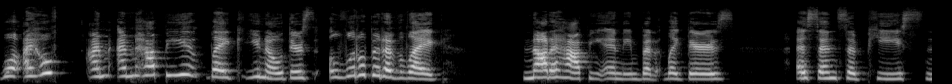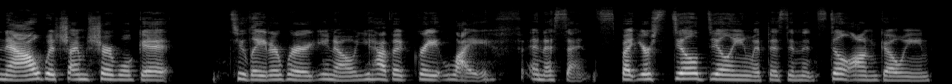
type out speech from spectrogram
Well, I hope I'm I'm happy like, you know, there's a little bit of like not a happy ending, but like there's a sense of peace now, which I'm sure we'll get to later where, you know, you have a great life in a sense, but you're still dealing with this and it's still ongoing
